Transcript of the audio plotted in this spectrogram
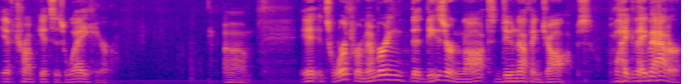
if Trump gets his way here. Um, it, it's worth remembering that these are not do nothing jobs. like they matter.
